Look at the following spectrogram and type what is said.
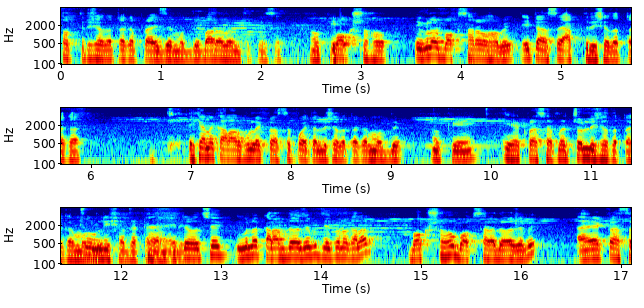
ছত্রিশ হাজার টাকা প্রাইসের মধ্যে বারো এম থিকনেসে বক্স সহ এগুলোর বক্স ছাড়াও হবে। এটা আছে আটত্রিশ হাজার টাকা। এখানে কালারফুল একটা আছে পঁয়তাল্লিশ হাজার টাকার মধ্যে। ওকে। এই একটা আছে আপনার চল্লিশ হাজার টাকার মধ্যে। চল্লিশ হাজার টাকা হ্যাঁ এটা হচ্ছে এগুলো কালার দেওয়া যাবে যে কোনো কালার বক্স সহ বক্স ছাড়া দেওয়া যাবে। আর একটা আছে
